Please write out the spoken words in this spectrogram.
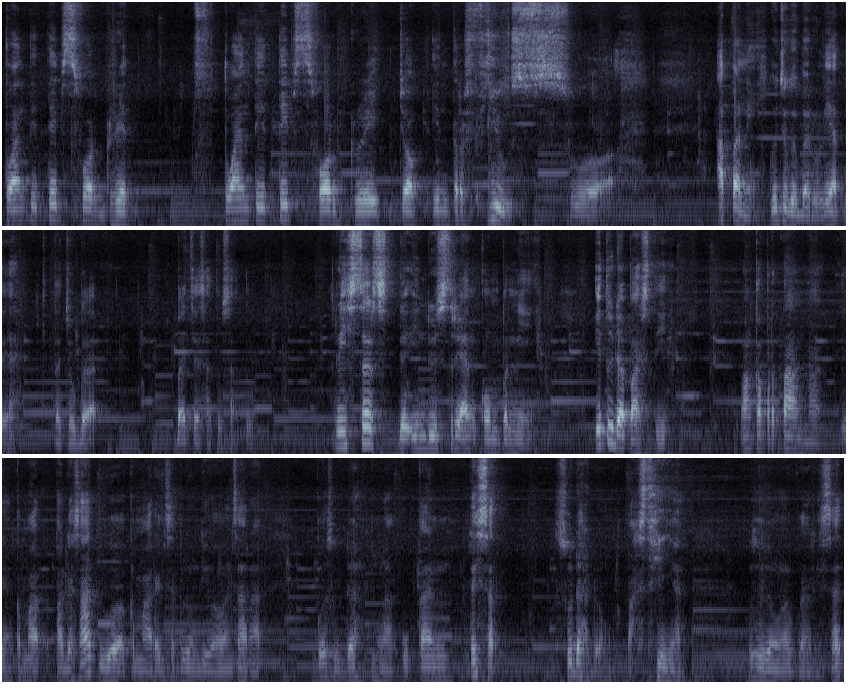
20 tips for great 20 tips for great job interviews. Wah apa nih? Gue juga baru lihat ya. Kita coba baca satu-satu. Research the industry and company. Itu udah pasti. Langkah pertama yang kemar pada saat gue kemarin sebelum diwawancara gue sudah melakukan riset sudah dong pastinya gue sudah melakukan riset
